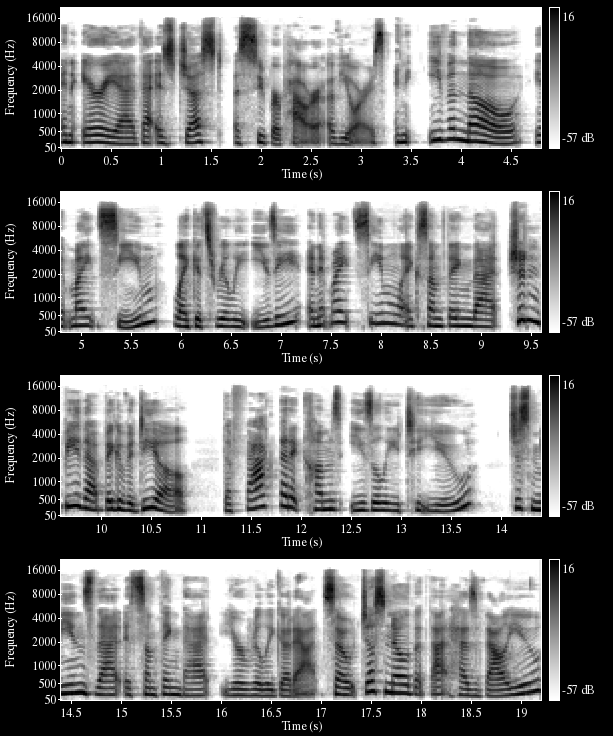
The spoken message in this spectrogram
an area that is just a superpower of yours. And even though it might seem like it's really easy and it might seem like something that shouldn't be that big of a deal, the fact that it comes easily to you just means that it's something that you're really good at. So just know that that has value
